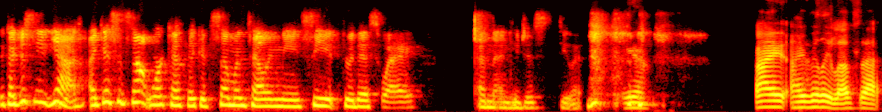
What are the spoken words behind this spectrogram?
like I just need yeah. I guess it's not work ethic. It's someone telling me see it through this way, and then you just do it. yeah i i really love that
